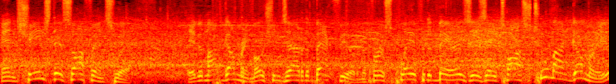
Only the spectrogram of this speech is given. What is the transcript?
and change this offense with. David Montgomery motions out of the backfield. The first play for the Bears is a toss to Montgomery.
